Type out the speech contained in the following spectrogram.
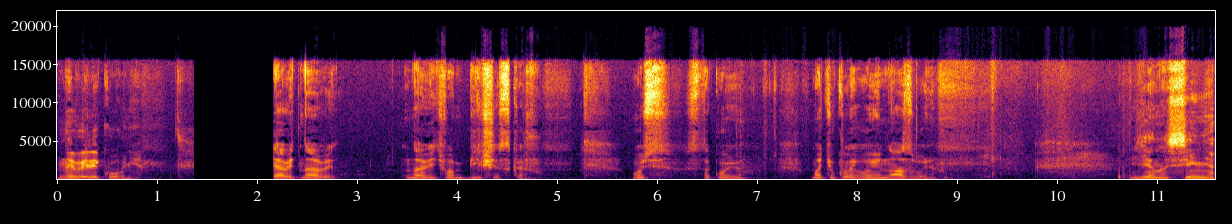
невиліковні. Я від навіть, навіть вам більше скажу. Ось з такою матюкливою назвою є насіння.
